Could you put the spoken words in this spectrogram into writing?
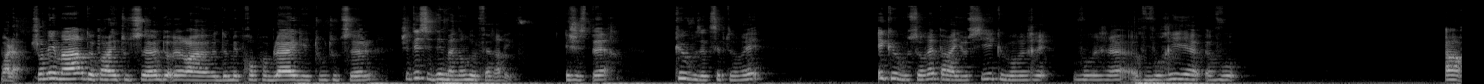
Voilà, j'en ai marre de parler toute seule, de rire euh, de mes propres blagues et tout toute seule. J'ai décidé maintenant de le faire avec vous. Et j'espère que vous accepterez et que vous serez pareil aussi et que vous rirez vous rirez vous rirez vous ah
